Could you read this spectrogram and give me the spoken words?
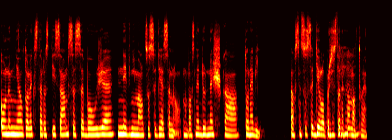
on měl tolik starostí sám se sebou, že nevnímal, co se děje se mnou. On vlastně do dneška to neví vlastně, co se dělo, protože to mm-hmm. nepamatuje.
